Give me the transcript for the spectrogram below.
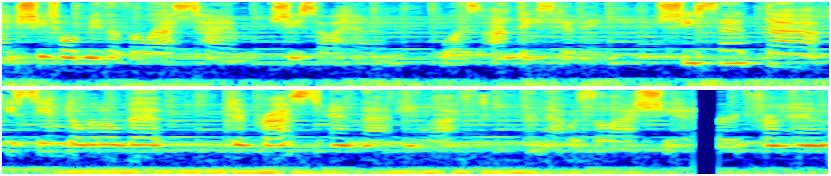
and she told me that the last time she saw him was on Thanksgiving. She said that he seemed a little bit depressed and that he left, and that was the last she had heard from him,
